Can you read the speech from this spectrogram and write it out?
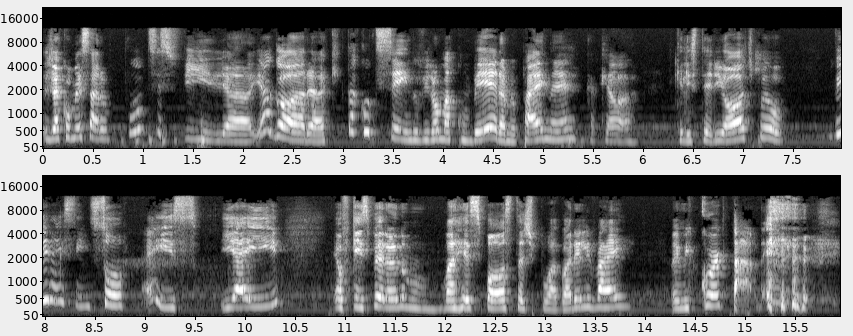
já já começaram, putz, filha, e agora? O que, que tá acontecendo? Virou macumbeira, meu pai, né? Com aquela, aquele estereótipo. Eu virei sim, sou, é isso. E aí eu fiquei esperando uma resposta, tipo, agora ele vai, vai me cortar, né?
